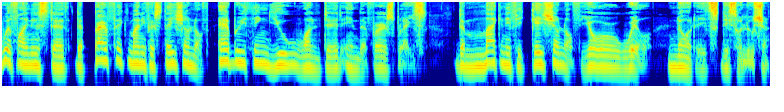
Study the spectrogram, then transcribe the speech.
will find instead the perfect manifestation of everything you wanted in the first place the magnification of your will, not its dissolution.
